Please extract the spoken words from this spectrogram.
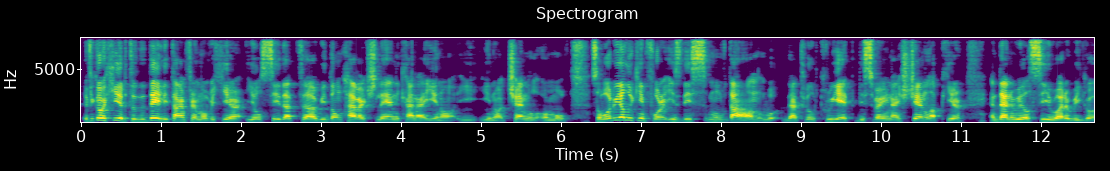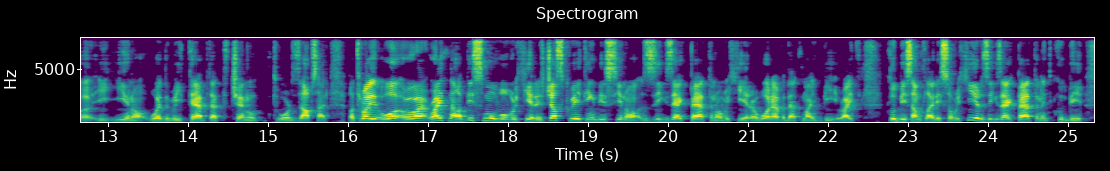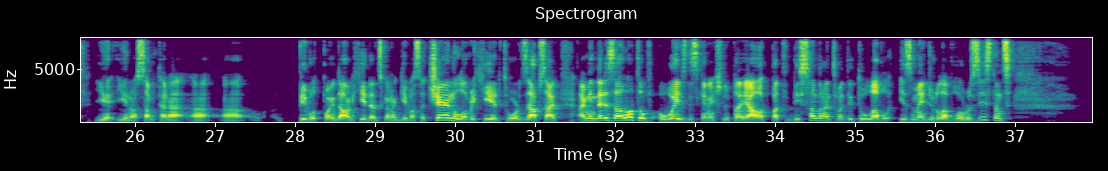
if you go here to the daily time frame over here, you'll see that uh, we don't have actually any kind of, you know, you know, channel or move. So what we are looking for is this move down that will create this very nice channel up here. And then we'll see whether we go, you know, whether we tap that channel towards the upside. But right, right now, this move over here is just creating this, you know, zigzag pattern over here or whatever that might be, right? Could be something like this over here, zigzag pattern. It could be, you, you know, some kind of uh, uh, pivot point down here that's gonna give us a channel over here towards upside. I mean, there is a lot of ways this can actually play out, but this 122 level is major level of resistance.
